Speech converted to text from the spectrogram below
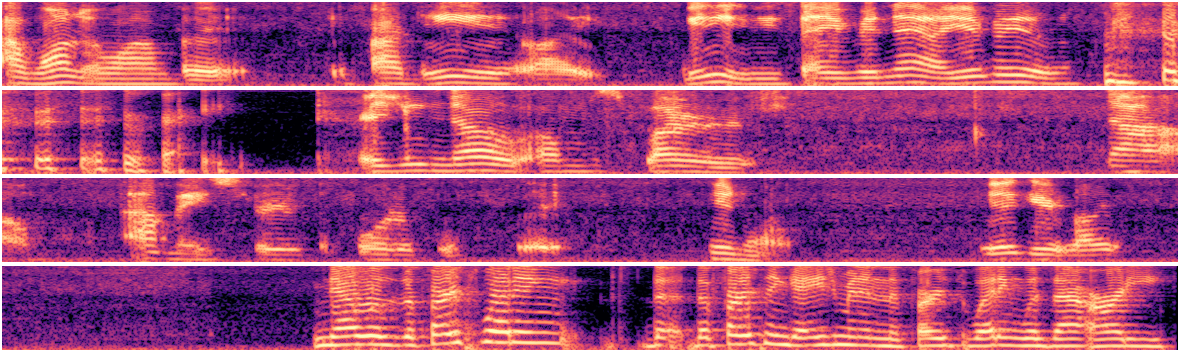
I wanted one, but if I did, like, we need to be saving now. You feel? right. As you know, I'm a splurge. Now, I make sure it's affordable, but you know, we'll get right. Now was the first wedding the the first engagement and the first wedding was that already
